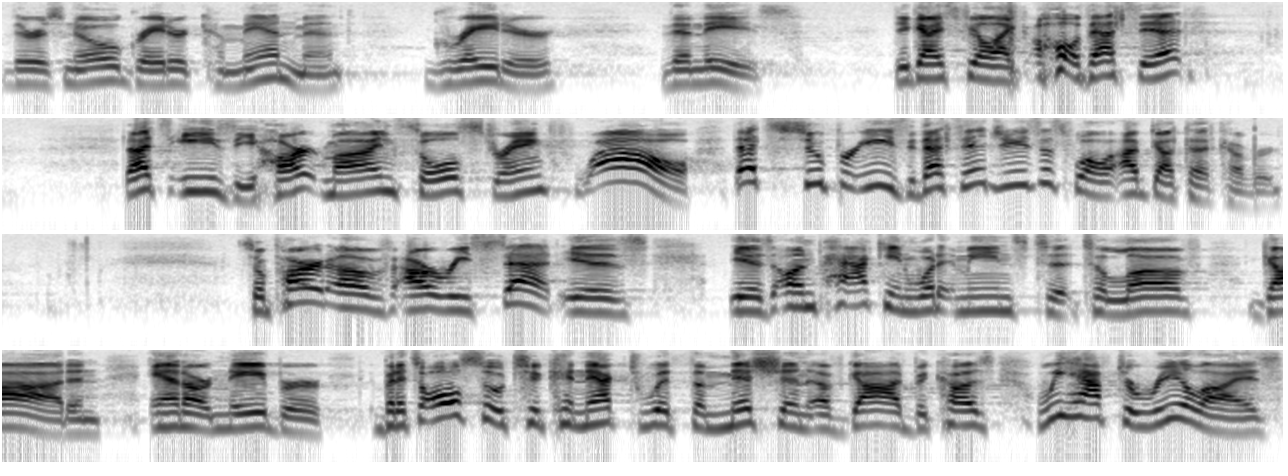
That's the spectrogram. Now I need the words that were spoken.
There is no greater commandment greater than these. Do you guys feel like, oh, that's it? That's easy. Heart, mind, soul, strength. Wow, that's super easy. That's it, Jesus? Well, I've got that covered. So, part of our reset is, is unpacking what it means to, to love God and, and our neighbor, but it's also to connect with the mission of God because we have to realize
